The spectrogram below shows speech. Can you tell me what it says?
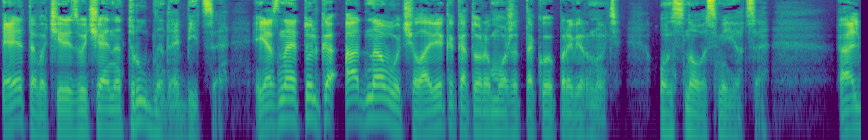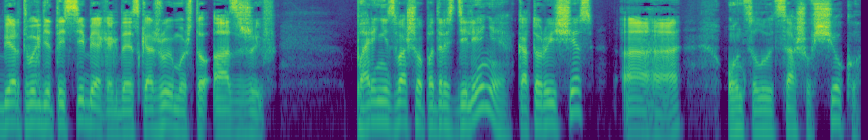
Этого чрезвычайно трудно добиться. Я знаю только одного человека, который может такое провернуть». Он снова смеется. Альберт выйдет из себя, когда я скажу ему, что Ас жив. Парень из вашего подразделения, который исчез? Ага. Он целует Сашу в щеку,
